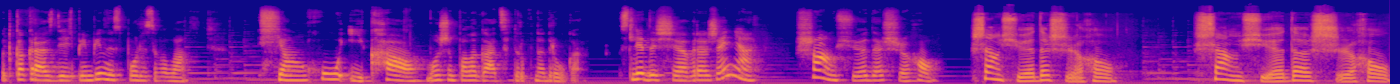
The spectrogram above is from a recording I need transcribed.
Вот как раз здесь Пимпин использовала 相互依靠, можем полагаться друг на друга. Следующее выражение 上学的时候.上学的时候， 上学的时候，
